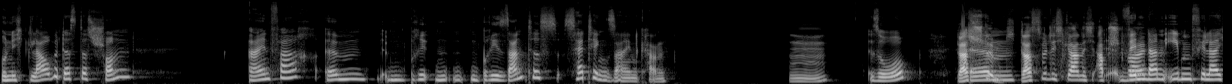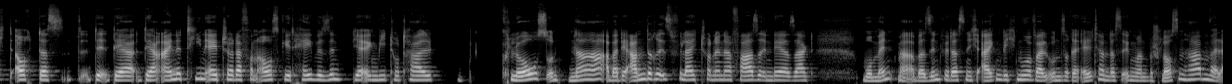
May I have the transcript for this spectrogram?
Und ich glaube, dass das schon einfach ähm, ein, bri ein brisantes Setting sein kann. mhm. So. Das stimmt, ähm, das will ich gar nicht abstreiten. Wenn dann eben vielleicht auch das, der, der eine Teenager davon ausgeht, hey, wir sind ja irgendwie total close und nah, aber der andere ist vielleicht schon in der Phase, in der er sagt, Moment mal, aber sind wir das nicht eigentlich nur, weil unsere Eltern das irgendwann beschlossen haben? Weil,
